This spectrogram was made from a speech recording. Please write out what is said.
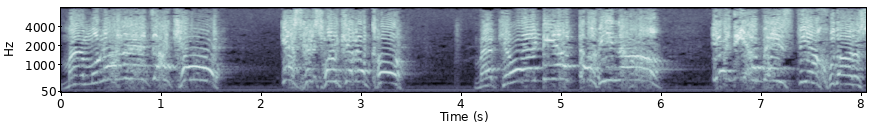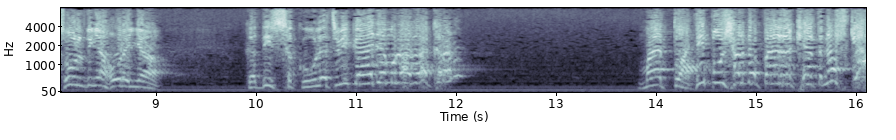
میں مناظرے چاہے کیسے سن کے رکھو میں کیوں ایڈیاں توہین ایڈیاں بےزتیاں خدا رسول دیاں ہو رہی کدی سکول بھی گئے جے مناظرہ کرن میں تھی پوچھڑ دے پیر رکھے تو نس کیا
